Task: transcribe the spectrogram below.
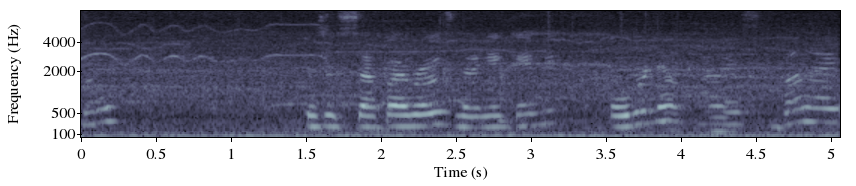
So, this is Sapphire Rose 98 Gaming. Over now, guys. Bye.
